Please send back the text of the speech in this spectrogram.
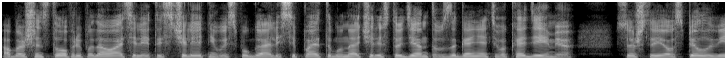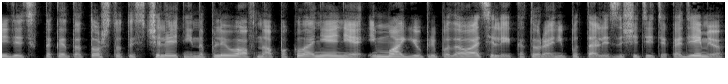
а большинство преподавателей тысячелетнего испугались и поэтому начали студентов загонять в академию. Все, что я успел увидеть, так это то, что тысячелетний, наплевав на поклонение и магию преподавателей, которые они пытались защитить академию,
